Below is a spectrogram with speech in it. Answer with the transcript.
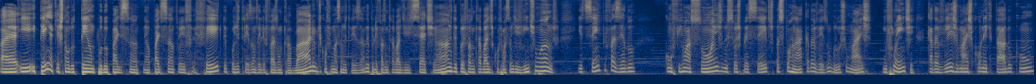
É, e, e tem a questão do tempo do pai de santo. Né? O pai de santo é feito, depois de três anos ele faz um trabalho de confirmação de três anos, depois ele faz um trabalho de sete anos, depois faz um trabalho de confirmação de 21 anos. E sempre fazendo confirmações dos seus preceitos para se tornar cada vez um bruxo mais influente, cada vez mais conectado com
